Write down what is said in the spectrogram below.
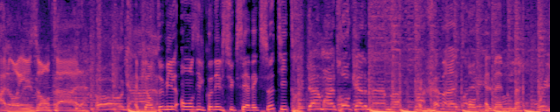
à l'horizontale. Et puis en 2011, il connaît le succès avec ce titre. J'aimerais trop qu'elle m'aime. J'aimerais trop qu'elle m'aime. Oui,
